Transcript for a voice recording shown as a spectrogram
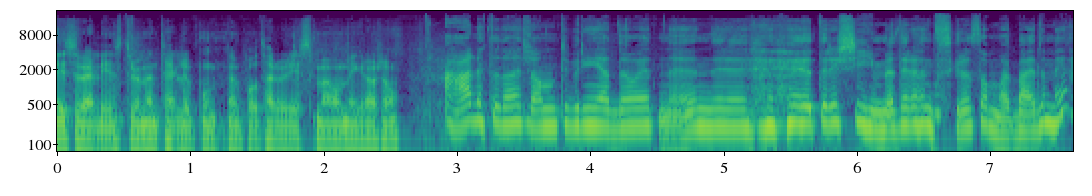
disse veldig instrumentelle punktene på terrorisme og migrasjon. Er dette da et land til Brinjedde og et, en, et regime dere ønsker å samarbeide med?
